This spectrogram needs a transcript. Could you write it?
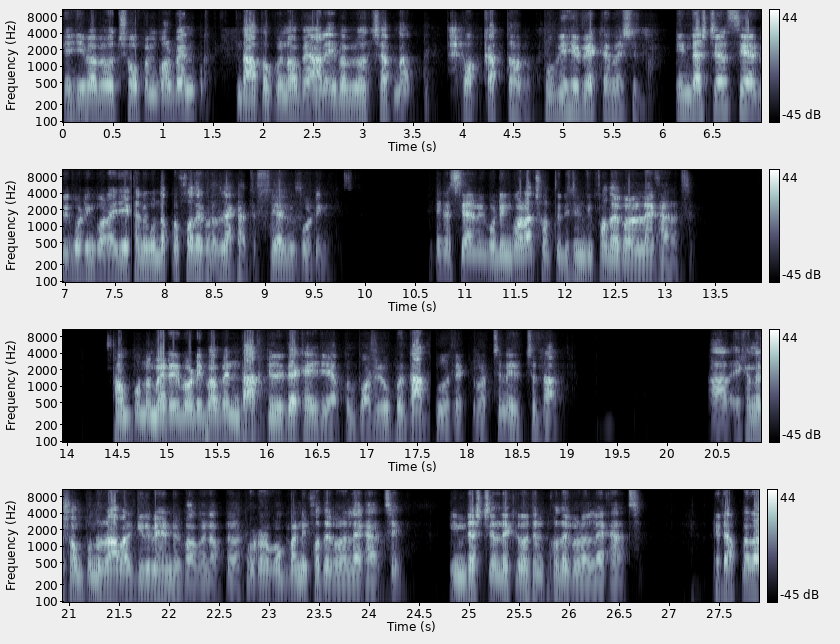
এই যেভাবে হচ্ছে ওপেন করবেন, দাঁত ওপেন হবে, আর এইভাবে হচ্ছে আপনার রড কাটতে হবে। খুবই হেভি একটা মেশিন ইন্ডাস্ট্রিয়াল সিআরবি কোডিং করা। এখানে কিন্তু আপনার ফদাই করে লেখা আছে সিআরবি কোডিং ঠিক আছে সিআরবি কোডিং করা, ছত্রিশ ইঞ্চি ফদাই করে লেখা আছে। সম্পূর্ণ ম্যাটের বডি পাবেন, দাঁত যদি দেখাই যে আপনার বডির উপর দাঁতগুলো দেখতে পাচ্ছেন, এই হচ্ছে দাঁত। আর এখানে সম্পূর্ণ রাবার গিরিবে হ্যান্ডেল পাবেন আপনার। টোটাল কোম্পানি খোদে করে লেখা আছে। ইন্ডাস্ট্রিয়াল দেখতে পাচ্ছেন খোদে করে লেখা আছে। এটা আপনারা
